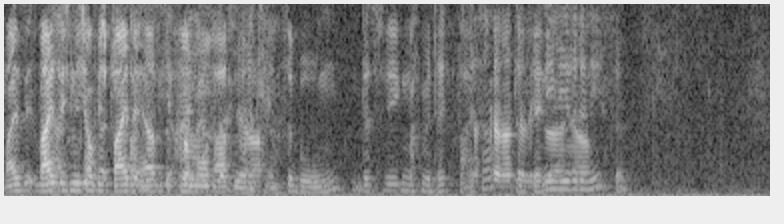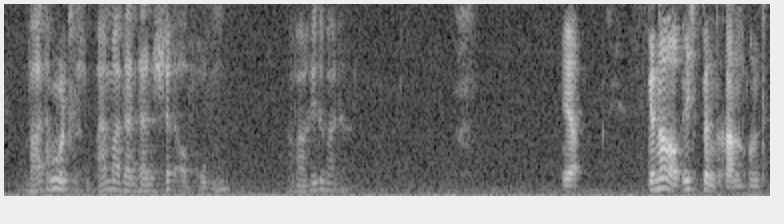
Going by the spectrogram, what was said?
weiß ich, weiß ich nicht, ob ich beide erste Filme erraten ja. hätte. Flitzebogen. Deswegen machen wir direkt weiter. Das kann ich glaube, Danny sein, wäre ja. der Nächste. Warte, Gut. ich einmal dann deinen Chat aufrufen. Aber rede weiter. Ja. Genau, ich bin dran. Und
